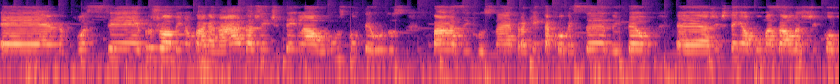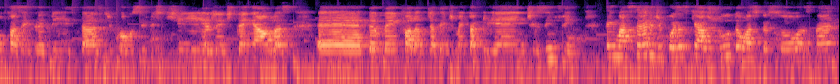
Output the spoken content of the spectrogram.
É, você, para o jovem não paga nada, a gente tem lá alguns conteúdos básicos, né, para quem está começando. Então, é, a gente tem algumas aulas de como fazer entrevistas, de como se vestir, a gente tem aulas é, também falando de atendimento a clientes, enfim. Tem uma série de coisas que ajudam as pessoas né,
